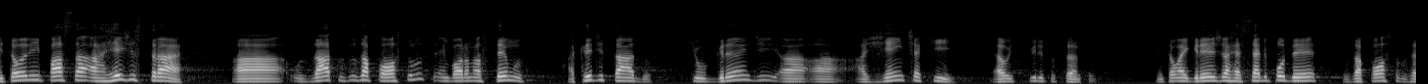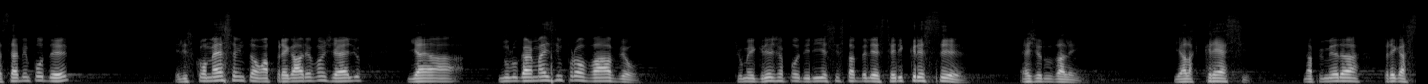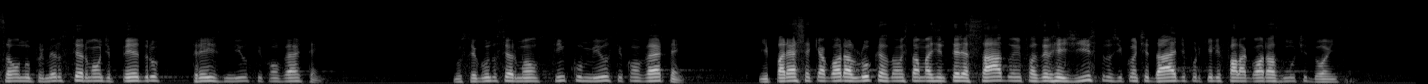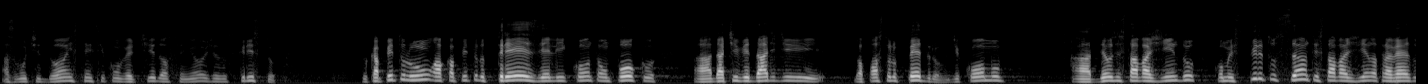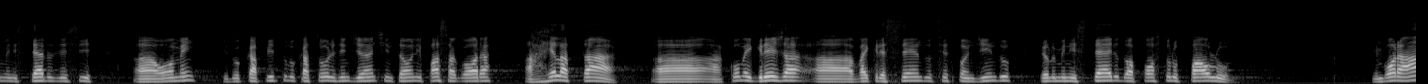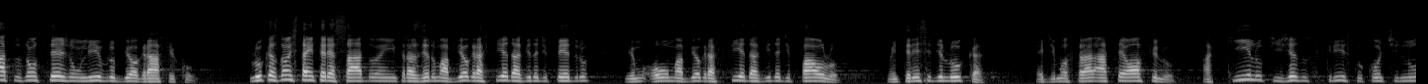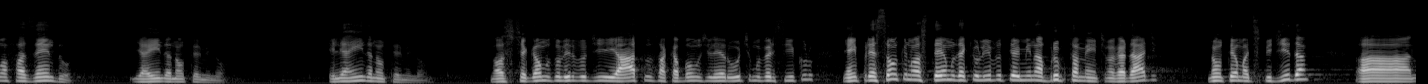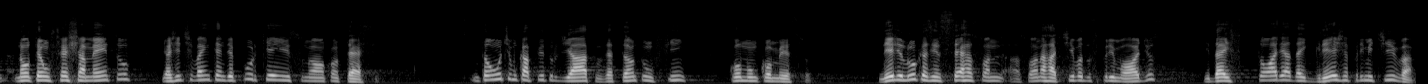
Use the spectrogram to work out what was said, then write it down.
então ele passa a registrar ah, os atos dos apóstolos, embora nós temos acreditado que o grande agente aqui é o Espírito Santo. Então a igreja recebe poder, os apóstolos recebem poder, eles começam então a pregar o evangelho e a, no lugar mais improvável que uma igreja poderia se estabelecer e crescer é Jerusalém. E ela cresce. Na primeira pregação, no primeiro sermão de Pedro, 3 mil se convertem. No segundo sermão, 5 mil se convertem. E parece que agora Lucas não está mais interessado em fazer registros de quantidade, porque ele fala agora às multidões. As multidões têm se convertido ao Senhor Jesus Cristo. Do capítulo 1 ao capítulo 13, ele conta um pouco ah, da atividade de, do apóstolo Pedro, de como ah, Deus estava agindo, como o Espírito Santo estava agindo através do ministério desse ah, homem. E do capítulo 14 em diante, então, ele passa agora a relatar como a igreja vai crescendo, se expandindo pelo ministério do apóstolo Paulo. Embora Atos não seja um livro biográfico, Lucas não está interessado em trazer uma biografia da vida de Pedro ou uma biografia da vida de Paulo. O interesse de Lucas é de mostrar a Teófilo aquilo que Jesus Cristo continua fazendo e ainda não terminou. Ele ainda não terminou. Nós chegamos no livro de Atos, acabamos de ler o último versículo, e a impressão que nós temos é que o livro termina abruptamente, não é verdade? Não tem uma despedida, uh, não tem um fechamento, e a gente vai entender por que isso não acontece. Então, o último capítulo de Atos é tanto um fim como um começo. Nele, Lucas encerra a sua, a sua narrativa dos primórdios e da história da igreja primitiva.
